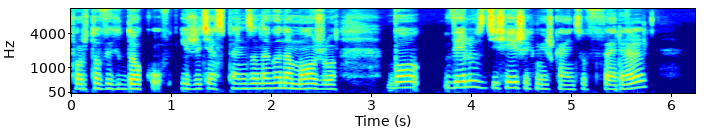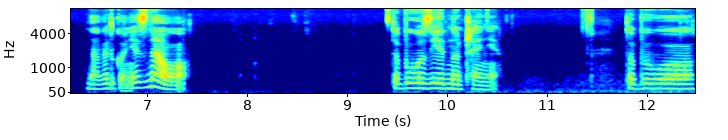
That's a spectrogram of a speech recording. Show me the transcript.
portowych doków i życia spędzonego na morzu, bo wielu z dzisiejszych mieszkańców Ferel nawet go nie znało. To było zjednoczenie to było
